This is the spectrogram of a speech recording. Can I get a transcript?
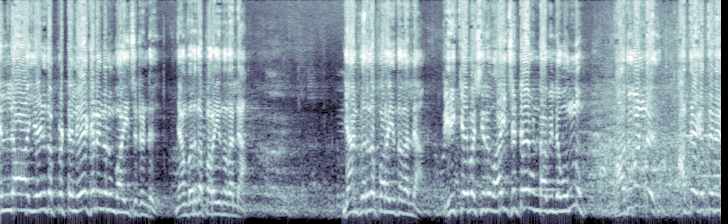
എല്ലാ എഴുതപ്പെട്ട ലേഖനങ്ങളും വായിച്ചിട്ടുണ്ട്. ഞാൻ വെറുതെ പറയുന്നതല്ല. ഞാൻ വെറുതെ പറയുന്നതല്ല. പി കെ ബഷീർ വായിച്ചിട്ടേ ഉണ്ടാവില്ല ഒന്നും. അതുകൊണ്ട് അദ്ദേഹത്തിന്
